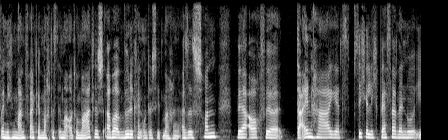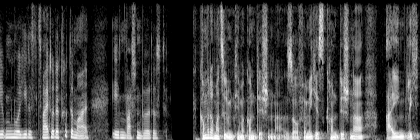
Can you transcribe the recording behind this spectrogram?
wenn ich einen Mann frage, der macht das immer automatisch, aber würde keinen Unterschied machen. Also es schon, wäre auch für dein Haar jetzt sicherlich besser, wenn du eben nur jedes zweite oder dritte Mal eben waschen würdest. Kommen wir doch mal zu dem Thema Conditioner. Also für mich ist Conditioner eigentlich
